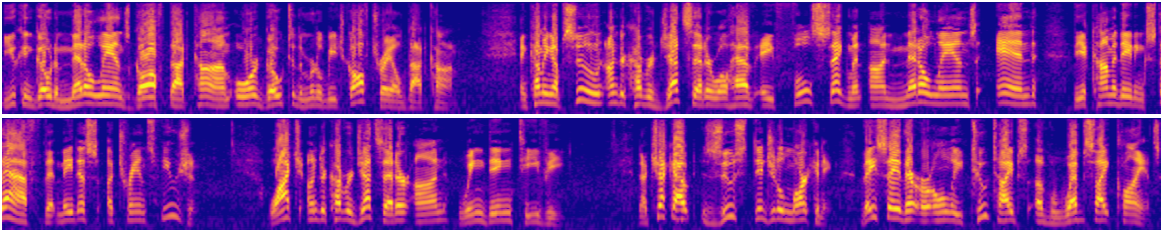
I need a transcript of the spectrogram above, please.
you can go to meadowlandsgolf.com or go to the myrtlebeachgolftrail.com. And coming up soon, Undercover Jet Setter will have a full segment on Meadowlands and the accommodating staff that made us a transfusion. Watch Undercover Jet Setter on Wingding TV. Now, check out Zeus Digital Marketing. They say there are only two types of website clients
